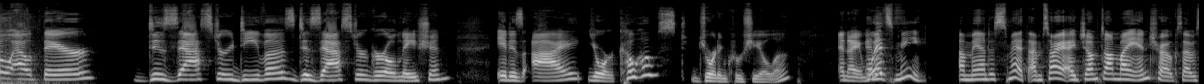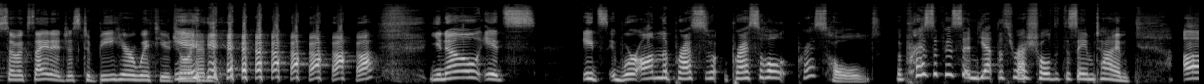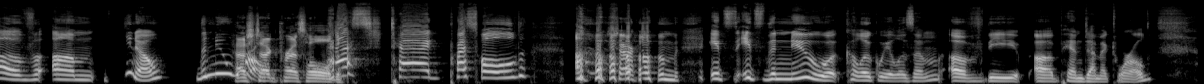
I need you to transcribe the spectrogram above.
Hello out there, disaster divas, disaster girl nation. It is I, your co-host, Jordan Crucchiola. and I am And with it's me, Amanda Smith. I'm sorry, I jumped on my intro because I was so excited just to be here with you, Jordan. you know, it's it's we're on the press press hold press hold the precipice and yet the threshold at the same time of um you know the new Hashtag world. press hold. hashtag press hold Sure. um, it's it's the new colloquialism of the uh, pandemic world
